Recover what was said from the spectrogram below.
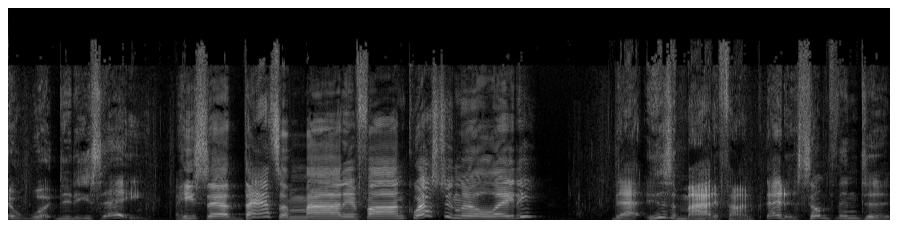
uh, what did he say? He said, That's a mighty fine question, little lady. That is a mighty fine. That is something to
